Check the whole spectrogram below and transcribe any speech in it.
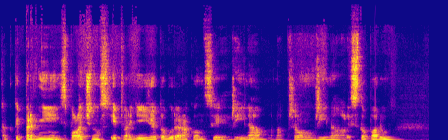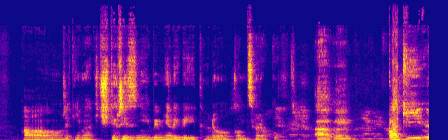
Tak ty první společnosti tvrdí, že to bude na konci října, na přelomu října a listopadu a řekněme, jak čtyři z nich by měly být do konce roku. A e, platí, e,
